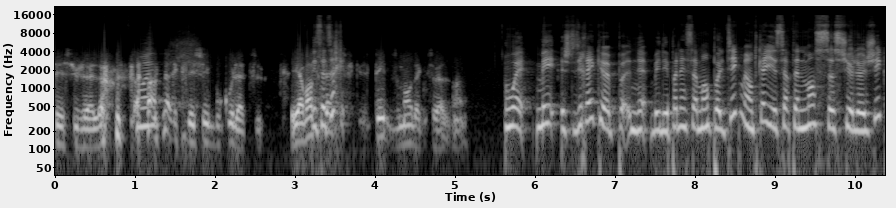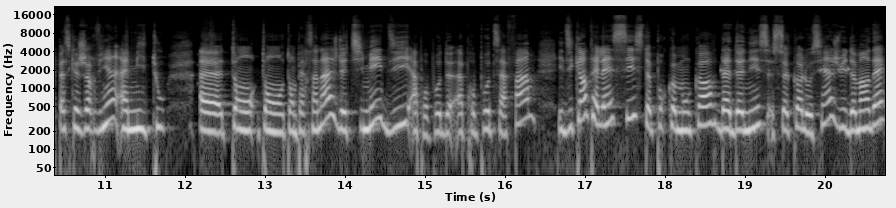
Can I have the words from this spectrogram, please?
ces sujets-là. ça Ouais. m'a amené à réfléchir beaucoup là-dessus. Et avoir toute la que- difficulté du monde actuel. hein. Ouais, mais je dirais que il n'est pas nécessairement politique, mais en tout cas, il est certainement sociologique parce que je reviens à MeToo. Euh, ton, ton, ton personnage de Timé dit à propos de, à propos de sa femme, il dit quand elle insiste pour que mon corps d'Adonis se colle au sien, je lui demandais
